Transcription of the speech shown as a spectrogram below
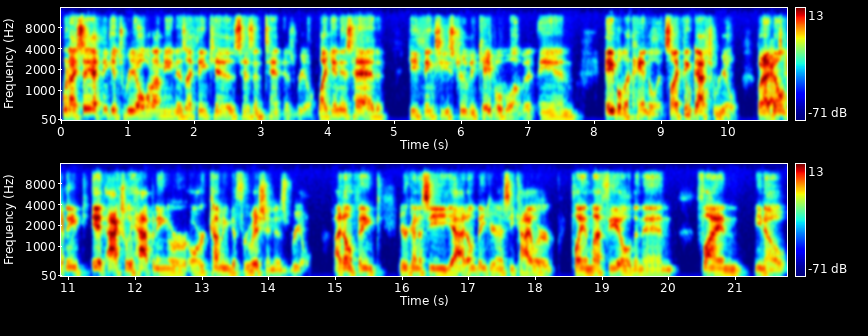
when I say I think it's real, what I mean is I think his his intent is real. Like in his head, he thinks he's truly capable of it and able to handle it. So I think Okay. that's real. But I don't different. think it actually happening or or coming to fruition is real. I don't think you're gonna see, yeah, I don't think you're gonna see Kyler playing left field and then flying, you know,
